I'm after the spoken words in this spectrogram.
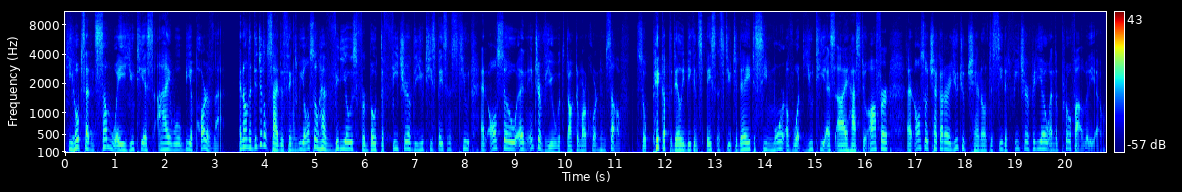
He hopes that in some way UTSI will be a part of that. And on the digital side of things, we also have videos for both the feature of the UT Space Institute and also an interview with Dr. Mark Whorton himself. So pick up the Daily Beacon Space Institute today to see more of what UTSI has to offer, and also check out our YouTube channel to see the feature video and the profile video.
